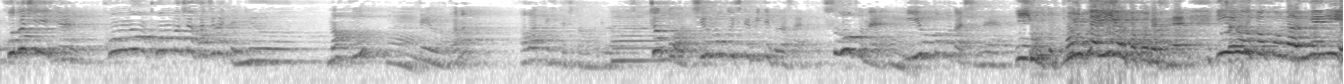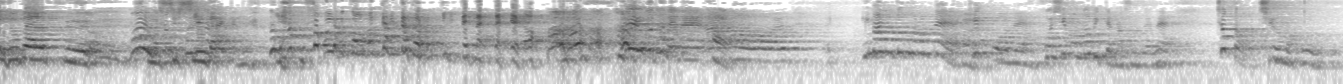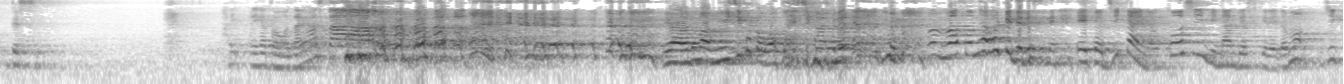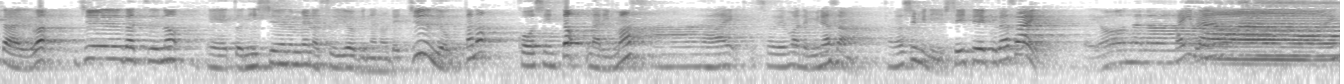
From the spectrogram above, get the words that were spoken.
ぇ今年、ね、この今場所初めて入幕、うんっていうのかな？上がってきた人なんだけど、うんちょっと注目して見てください。すごくね、うんいい男だしね、いい男、ポイントはいい男ですね。いい男な上に江戸川区の出身だ。いや、そんな細かいところ聞いてないんだけど。ということでね、はいあの今のところね、はい結構ね、星も伸びてますんでね、ちょっと注目です。はい、ありがとうございました。いやー、まあ、短く終わったりちゃんとね。まあ、まあ、そんなわけでですね、えっ、と、次回の更新日なんですけれども、次回は10月の、えっ、と、2週目の水曜日なので、14日の更新となります。はい。それまで皆さん、楽しみにしていてください。さようなら。バイバイ。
